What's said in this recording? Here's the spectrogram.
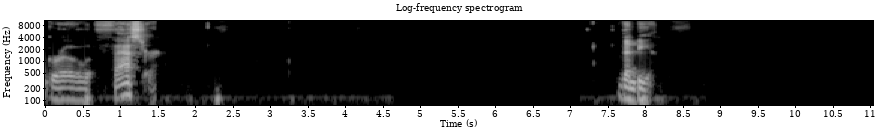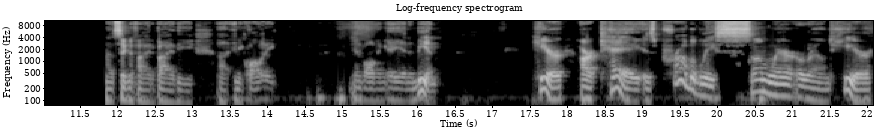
grow faster than BN. That's signified by the uh, inequality involving AN and BN. Here, our K is probably somewhere around here,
